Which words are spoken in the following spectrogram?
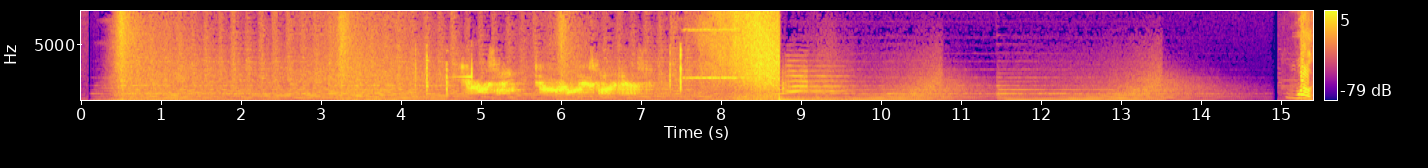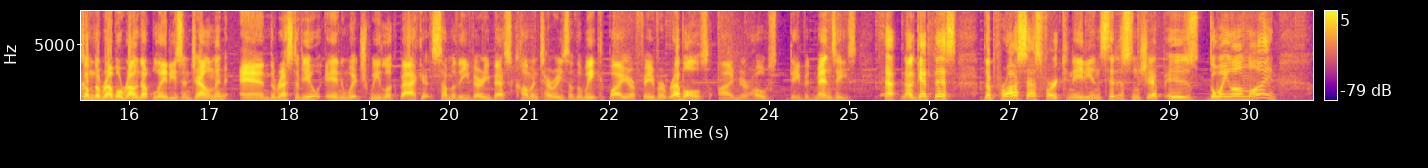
Welcome to Rebel Roundup, ladies and gentlemen, and the rest of you, in which we look back at some of the very best commentaries of the week by your favorite rebels. I'm your host, David Menzies. now, get this the process for Canadian citizenship is going online.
